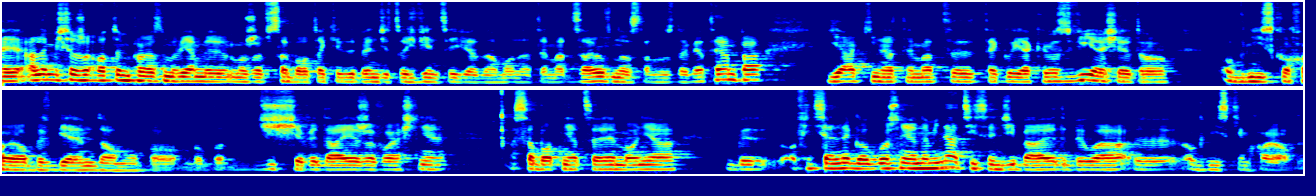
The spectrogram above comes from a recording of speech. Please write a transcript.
E, ale myślę, że o tym porozmawiamy może w sobotę, kiedy będzie coś więcej wiadomo na temat zarówno stanu zdrowia Trumpa, jak i na temat tego, jak rozwija się to ognisko choroby w Białym Domu, bo, bo, bo dziś się wydaje, że właśnie sobotnia ceremonia oficjalnego ogłoszenia nominacji sędzi Barrett była e, ogniskiem choroby.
